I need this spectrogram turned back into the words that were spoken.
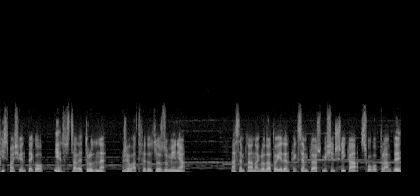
Pisma Świętego nie jest wcale trudne, że łatwe do zrozumienia. Następna nagroda to jeden egzemplarz miesięcznika Słowo Prawdy.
